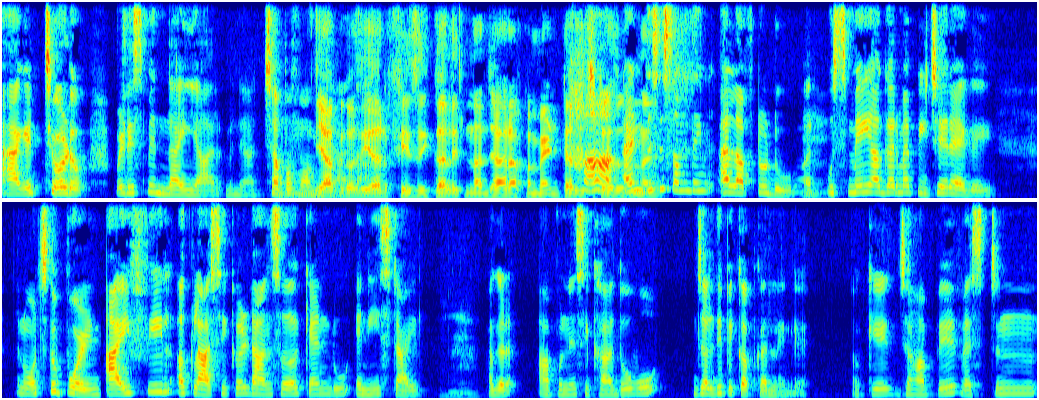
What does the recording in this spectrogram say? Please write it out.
आगे छोड़ो। बट इसमें नहीं यार मैंने अच्छा परफॉर्म या बिकॉज़ यार फ़िज़िकल इतना जा रहा आपका मेंटल हाँ and this is something I love to do और hmm. उसमें ही अगर मैं पीछे रह गई then what's the point? I feel a classical dancer can do any style अगर आप उन्हें सिखा दो वो जल्दी पिकअप कर लेंगे। Okay okay? जहाँ पे वेस्टर्न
